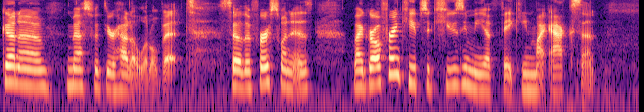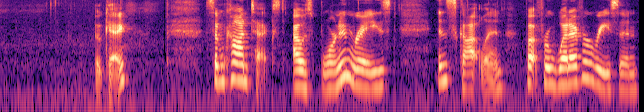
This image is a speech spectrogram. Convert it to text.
gonna mess with your head a little bit. So, the first one is My girlfriend keeps accusing me of faking my accent. Okay. Some context I was born and raised in Scotland, but for whatever reason,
